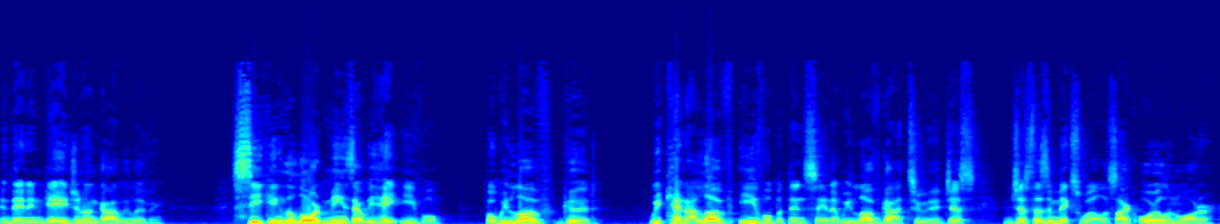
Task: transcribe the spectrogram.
and then engage in ungodly living. Seeking the Lord means that we hate evil, but we love good. We cannot love evil, but then say that we love God too. It just, just doesn't mix well. It's like oil and water.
